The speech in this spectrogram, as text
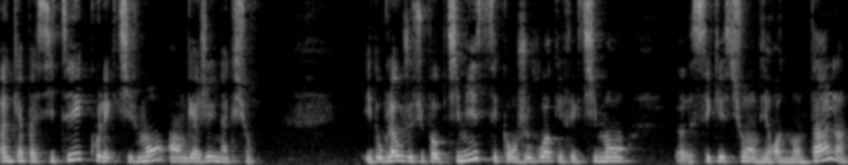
incapacité collectivement à engager une action. Et donc là où je suis pas optimiste, c'est quand je vois qu'effectivement euh, ces questions environnementales,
